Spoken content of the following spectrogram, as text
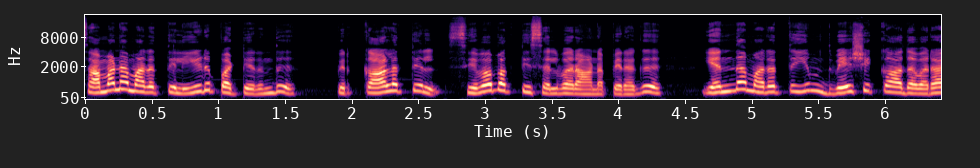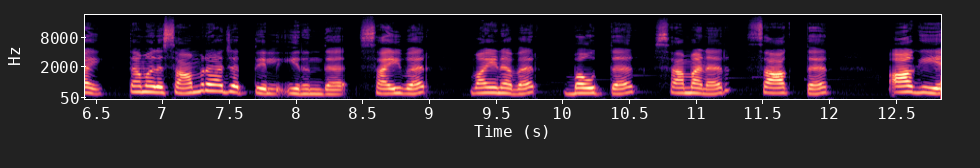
சமண மதத்தில் ஈடுபட்டிருந்து பிற்காலத்தில் சிவபக்தி செல்வரான பிறகு எந்த மதத்தையும் துவேஷிக்காதவராய் தமது சாம்ராஜ்யத்தில் இருந்த சைவர் வைணவர் பௌத்தர் சமணர் சாக்தர் ஆகிய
